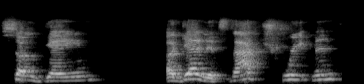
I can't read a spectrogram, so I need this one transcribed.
some game. Again, it's not treatment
